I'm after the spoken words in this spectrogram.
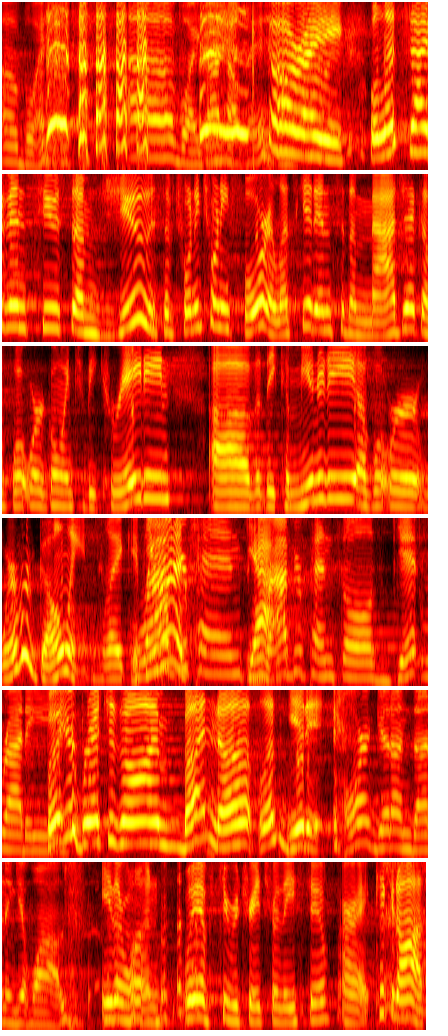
Oh boy. oh boy, God help me. Alrighty, well, let's dive into some juice of 2024. Let's get into the magic of what we're going to be creating, of the community, of what we're where we're going. Like, if grab you want your pens, yeah. grab your pencils, get ready, put your britches on, button up, let's get it. or get undone and get wild. Either one. we have two retreats for these two. All right, kick it off.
